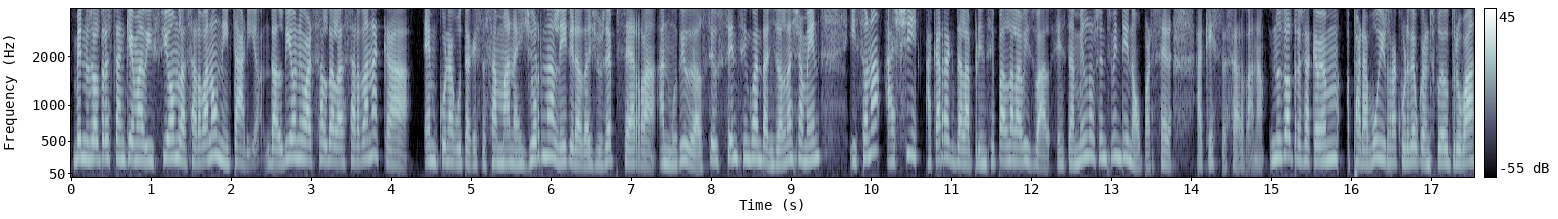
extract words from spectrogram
Bé, nosaltres tanquem edició amb la sardana unitària, del Dia Universal de la Sardana, que hem conegut aquesta setmana Jorna Alegre de Josep Serra en motiu dels seus 150 anys del naixement i sona així, a càrrec de la principal de la Bisbal. És de 1929, per cert, aquesta sardana. Nosaltres acabem per avui. Recordeu que ens podeu trobar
